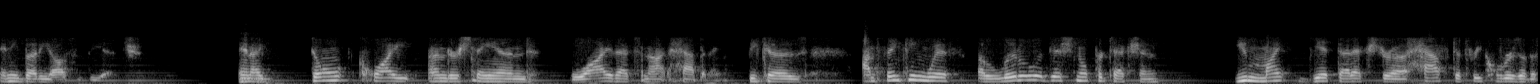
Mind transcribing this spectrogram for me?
anybody off of the edge, and I mm-hmm. don't quite understand why that's not happening because I'm thinking with a little additional protection you might get that extra half to three quarters of a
